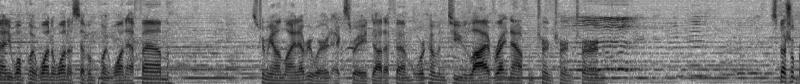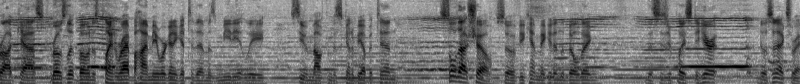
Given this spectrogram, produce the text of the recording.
91.1 to 107.1 FM. Streaming online everywhere at xray.fm. We're coming to you live right now from Turn, Turn, Turn. Special broadcast. Roselit Bone is playing right behind me. We're going to get to them immediately. Stephen Malkmus is going to be up at 10. Sold out show, so if you can't make it in the building, this is your place to hear it. You listen to X-Ray.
